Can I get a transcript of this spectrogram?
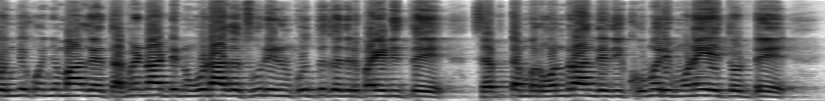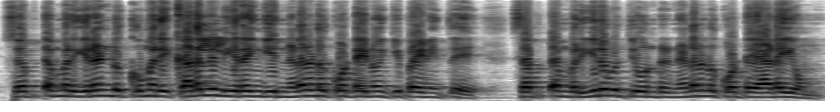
கொஞ்சம் கொஞ்சமாக தமிழ்நாட்டின் ஊடாக சூரியனின் குத்துக்கதிர் பயணித்து செப்டம்பர் ஒன்றாம் தேதி குமரி முனையை தொட்டு செப்டம்பர் இரண்டு குமரி கடலில் இறங்கி நிலநடுக்கோட்டை நோக்கி பயணித்து செப்டம்பர் இருபத்தி ஒன்று நிலநடுக்கோட்டை அடையும்.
